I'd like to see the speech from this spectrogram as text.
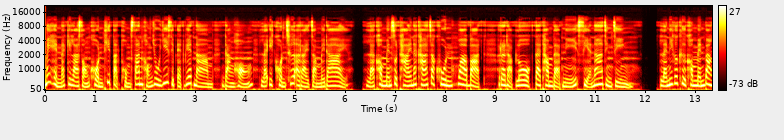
ไม่เห็นนักกีฬาสองคนที่ตัดผมสั้นของยู21 เวียดนาม ดังหอง และอีกคนชื่ออะไรจำไม่ได้ และคอมเมนต์สุดท้ายนะคะจากคุณวาบัตระดับโลกแต่ทำแบบนี้เสียหน้าจริง ๆ และนี่ก็คือคอมเมนต์บาง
